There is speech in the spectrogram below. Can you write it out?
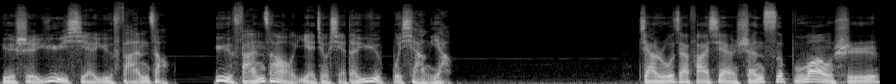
于是愈写愈烦躁，愈烦躁也就写得愈不像样。假如在发现神思不忘时，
